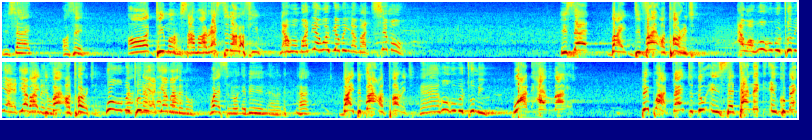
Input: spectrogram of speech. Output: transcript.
he said, ɔse All demons, I'm arresting all of you. na honhommɔne a ɛwɔ wiem nyina makye mo He said, By divine authority. ɛwɔ honhom tumi a yɛde By ama me no divine authority. honhom tumi a me Where's no? ebi- eh, By divine authority. Ɛɛ, honhom tumi Whatever people are trying to do in satanic incubate.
